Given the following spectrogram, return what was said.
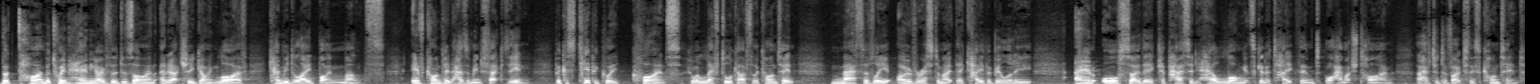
the time between handing over the design and actually going live can be delayed by months if content hasn't been factored in. Because typically, clients who are left to look after the content massively overestimate their capability and also their capacity, how long it's going to take them, to, or how much time they have to devote to this content.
